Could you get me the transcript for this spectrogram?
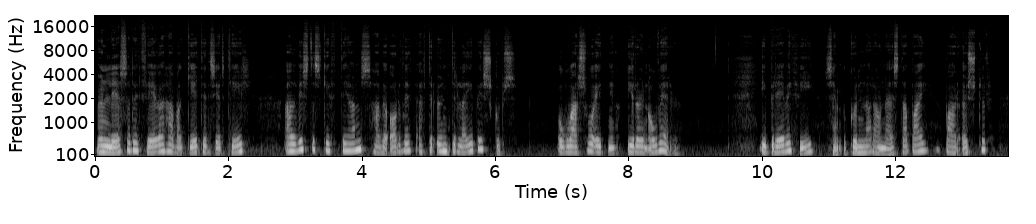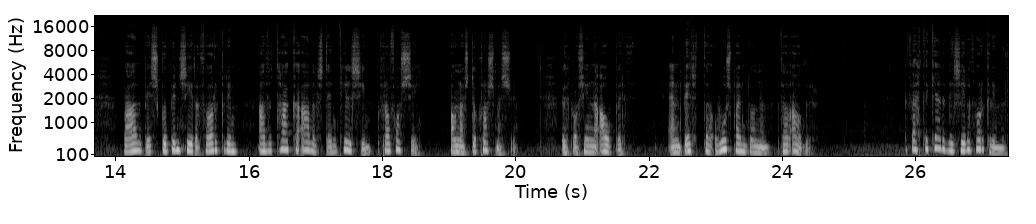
mun lesari þegar hafa getið sér til að vistaskipti hans hafi orðið eftir undirlægi biskups og var svo einnig í raun og veru. Í brefið því sem Gunnar á neðstabæ bar austur bað biskupin síra Þorgrim að taka aðalstein til sín frá fossi á næstu krossmessu upp á sína ábyrð en byrta húsbændunum það áður. Þetta gerði síra Þorgrimur,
